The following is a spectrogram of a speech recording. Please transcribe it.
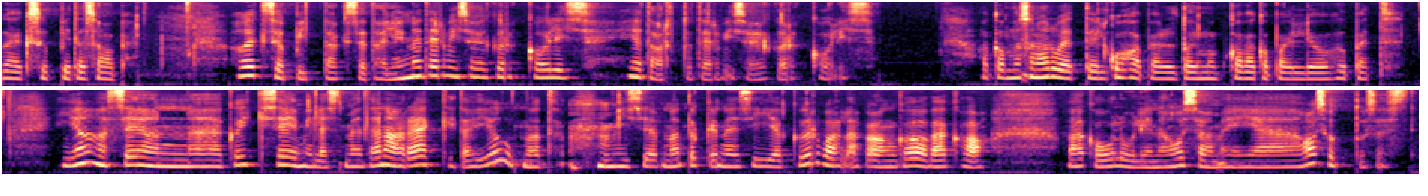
õeks õppida saab? õeks õpitakse Tallinna Tervishoiu Kõrgkoolis ja Tartu Tervishoiu Kõrgkoolis. Aga ma saan aru, et teil kohapeal toimub ka väga palju õpet? jaa, see on äh, kõik see, millest me täna rääkida ei jõudnud, mis jääb natukene siia kõrvale, aga on ka väga, väga oluline osa meie asutusest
